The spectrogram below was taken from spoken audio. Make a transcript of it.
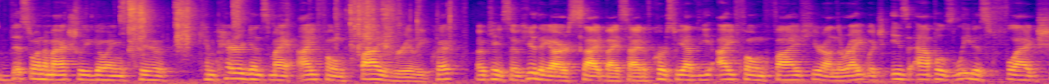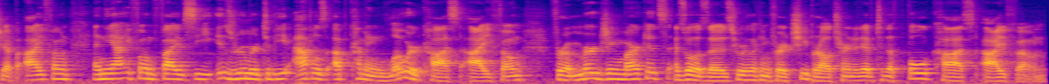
this one I'm actually going to compare against my iPhone 5 really quick. Okay, so here they are side by side. Of course, we have the iPhone 5 here on the right, which is Apple's latest flagship iPhone, and the iPhone 5C is rumored to be Apple's upcoming lower cost iPhone for emerging markets, as well as those who are looking for a cheaper alternative to the full cost iPhone.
